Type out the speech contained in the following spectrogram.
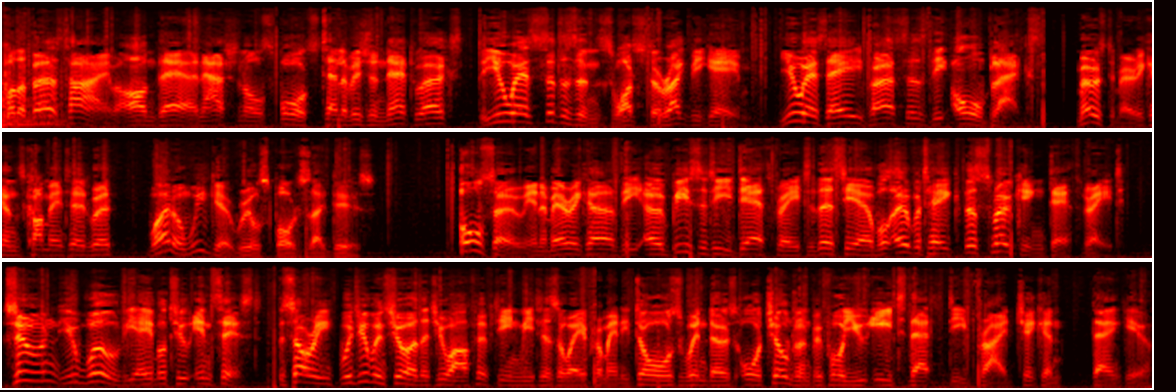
For the first time on their national sports television networks, the US citizens watched a rugby game. USA versus the All Blacks. Most Americans commented with, Why don't we get real sports like this? Also, in America, the obesity death rate this year will overtake the smoking death rate. Soon, you will be able to insist. Sorry, would you ensure that you are 15 meters away from any doors, windows, or children before you eat that deep fried chicken? Thank you.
